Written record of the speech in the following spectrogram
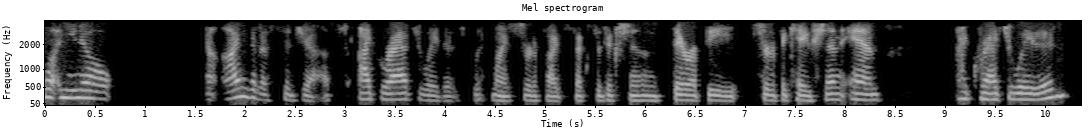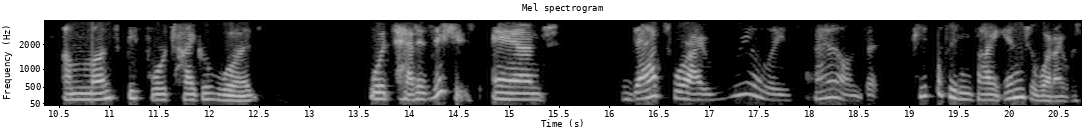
Well, and you know, I'm going to suggest I graduated with my certified sex addiction therapy certification, and I graduated a month before Tiger Woods Woods had his issues, and that's where I really found that people didn't buy into what I was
